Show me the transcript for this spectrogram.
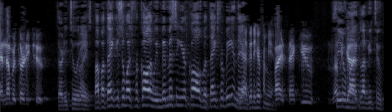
and number 32. 32 it is. Papa, thank you so much for calling. We've been missing your calls, but thanks for being there. Yeah, good to hear from you. All right, thank you. Love See you, guys. Mike. Love you too.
